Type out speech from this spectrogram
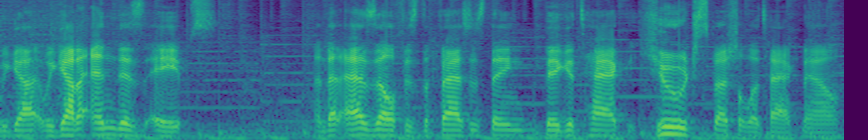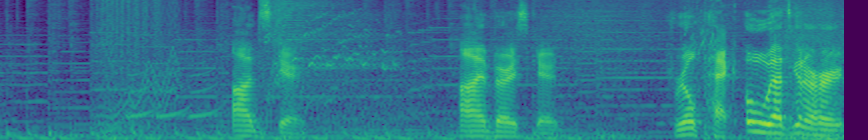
We got we gotta end this, apes. And that Azelf is the fastest thing. Big attack, huge special attack now. I'm scared. I'm very scared. Drill Peck. Oh, that's gonna hurt.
